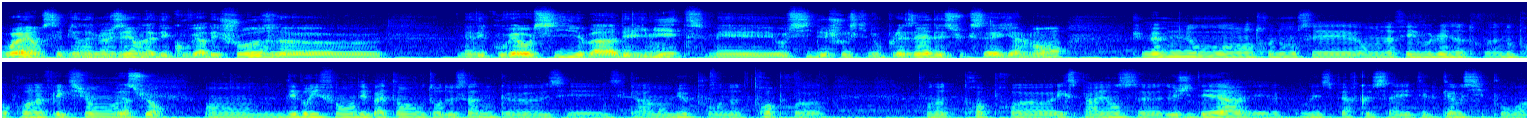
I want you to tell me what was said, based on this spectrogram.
Ouais, on s'est bien Ouais. amusé, on a découvert des choses. euh, on a découvert aussi bah, des limites, mais aussi des choses qui nous plaisaient, des succès également, Puis même nous, entre nous, on, on a fait évoluer notre, nos propres réflexions bien sûr. En débriefant, en débattant autour de ça, donc euh, c'est carrément mieux pour notre propre, pour notre propre euh, expérience de JDR, et on espère que ça a été le cas aussi pour euh,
